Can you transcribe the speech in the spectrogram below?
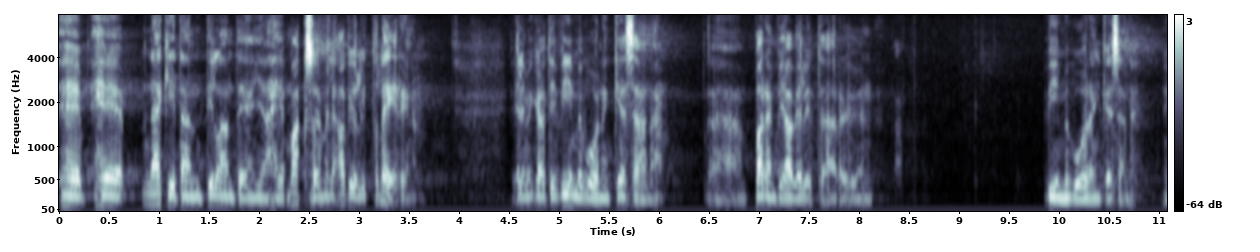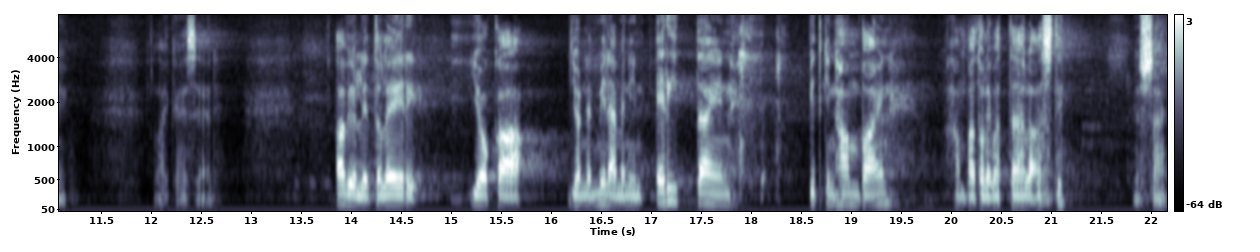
he, he näki tämän tilanteen ja he maksoivat meille avioliittoleirin. Eli me käytiin viime vuoden kesänä ää, Parempi avioliitto ryn viime vuoden kesänä, niin, like I said. Avioliittoleiri, joka, jonne minä menin erittäin pitkin hampain. Hampaat olivat täällä asti jossain.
